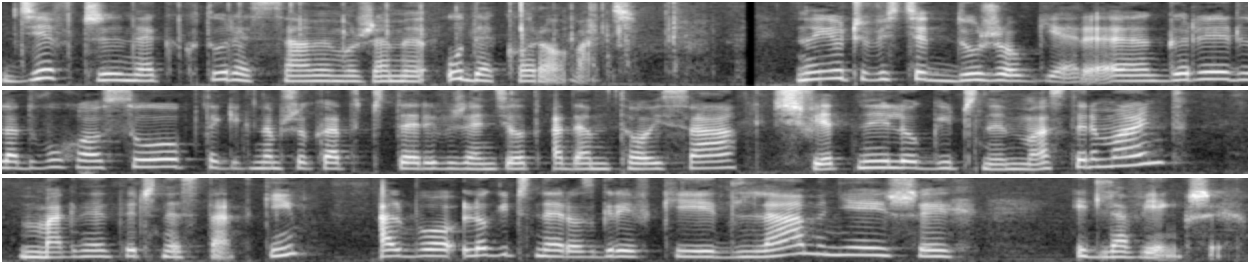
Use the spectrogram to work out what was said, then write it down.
dziewczynek, które same możemy udekorować. No i oczywiście dużo gier. E, Gry dla dwóch osób, tak jak na przykład cztery w rzędzie od Adam Toysa, świetny i logiczny Mastermind, magnetyczne statki, albo logiczne rozgrywki dla mniejszych i dla większych.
